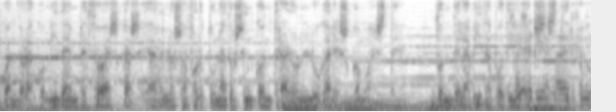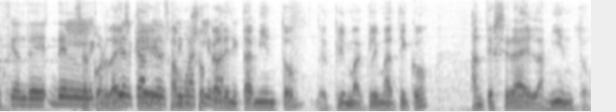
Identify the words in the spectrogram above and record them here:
Cuando la comida empezó a escasear, los afortunados encontraron lugares como este, donde la vida podía Esa sería la existir. definición de- del, ¿Os acordáis del que el famoso calentamiento del clima climático antes era helamiento?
